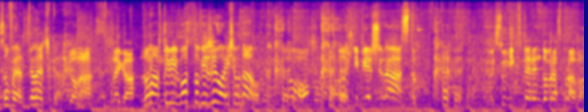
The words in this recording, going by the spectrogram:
Super, pioneczka. Piona, mega. Żona w ciebie mocno wierzyła i się udało. No, to już nie pierwszy raz to. Suwik w teren, dobra sprawa.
